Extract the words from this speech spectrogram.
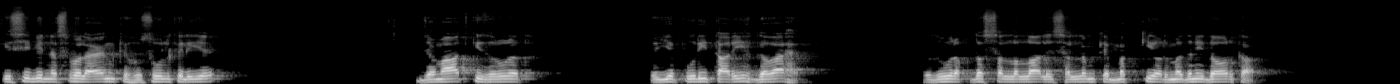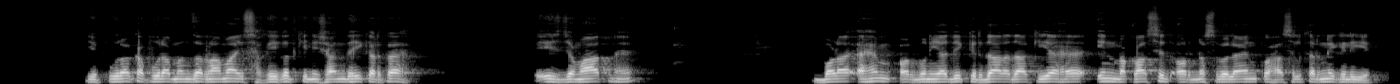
کسی بھی نصب العین کے حصول کے لیے جماعت کی ضرورت تو یہ پوری تاریخ گواہ ہے۔ حضور اقدس صلی اللہ علیہ وسلم کے مکی اور مدنی دور کا یہ پورا کا پورا منظرنامہ اس حقیقت کی نشاندہی کرتا ہے کہ اس جماعت نے بڑا اہم اور بنیادی کردار ادا کیا ہے ان مقاصد اور نصب العین کو حاصل کرنے کے لیے۔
